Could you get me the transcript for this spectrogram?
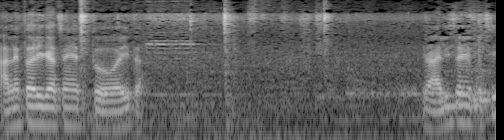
हाल्ने तरिका चाहिँ यस्तो हो है त। यो हालिसकेपछि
